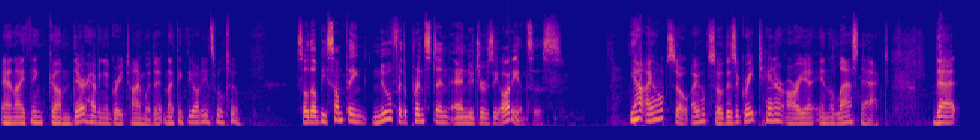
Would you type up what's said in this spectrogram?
And I think um, they're having a great time with it, and I think the audience will too. So there'll be something new for the Princeton and New Jersey audiences. Yeah, I hope so. I hope so. There's a great tenor aria in the last act that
